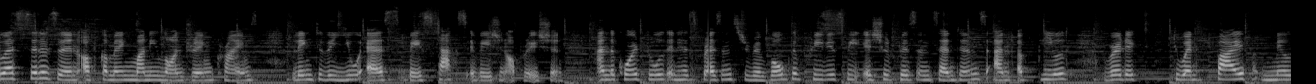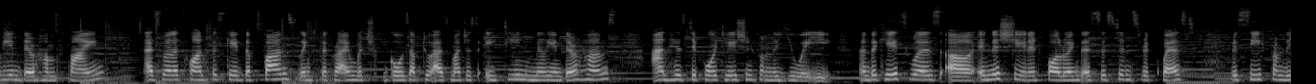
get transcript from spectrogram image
U.S. citizen, of committing money laundering crimes linked to the U.S.-based tax evasion operation. And the court ruled in his presence to revoke the previously issued prison sentence and appealed verdict to a 5 million dirham fine as well as confiscate the funds linked to the crime, which goes up to as much as 18 million dirhams, and his deportation from the UAE. And the case was uh, initiated following the assistance request received from the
